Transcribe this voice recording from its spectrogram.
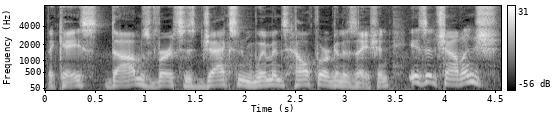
The case, Dobbs versus Jackson Women's Health Organization, is a challenge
